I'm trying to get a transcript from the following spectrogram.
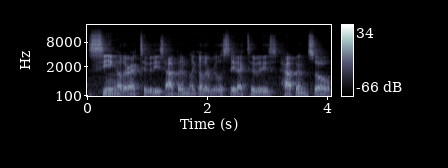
seeing other activities happen like other real estate activities happen so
